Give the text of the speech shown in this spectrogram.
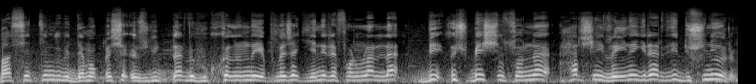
bahsettiğim gibi demokrasi, özgürlükler ve hukuk alanında yapılacak yeni reformlarla bir 3-5 yıl sonra her şey rayına girer diye düşünüyorum.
